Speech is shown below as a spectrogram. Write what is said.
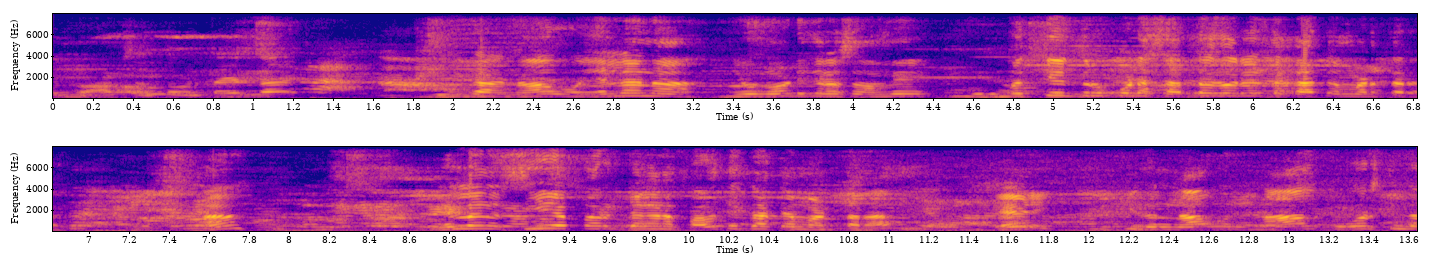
ಒಂದು ಆಪ್ಷನ್ ತಗೊಳ್ತಾ ಇಲ್ಲ. ಈಗ ನಾವು ಎಲ್ಲನ ನೀವು ನೋಡಿದ್ರೆ ಸ್ವಾಮಿ? ಬತ್ತಿದ್ರು ಕೂಡ ಸತ್ತದವ್ರೆ ಅಂತ ಖಾತೆ ಮಾಡ್ತಾರೆ. ಆ? ಎಲ್ಲನ ಸಿ ಎ ಪಾರ್ಕ್ ಜಾಗನ ಪಾವತಿ ಖಾತೆ ಮಾಡ್ತಾರ? ಹೇಳಿ. ಇದನ್ನ ನಾವು ನಾಲ್ಕು ವರ್ಷದಿಂದ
